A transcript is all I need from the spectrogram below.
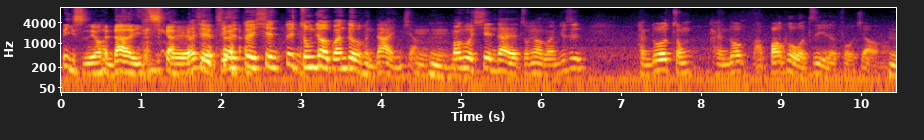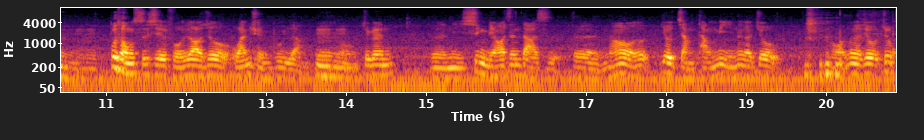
历史有很大的影响。对，而且其实对现对宗教观都有很大的影响，嗯。嗯。包括现代的宗教观，就是很多宗很多啊，包括我自己的佛教，嗯。不同时期的佛教就完全不一样，嗯。嗯，就跟呃你信莲花生大师，对？然后又讲唐密，那个就哦那个就就不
